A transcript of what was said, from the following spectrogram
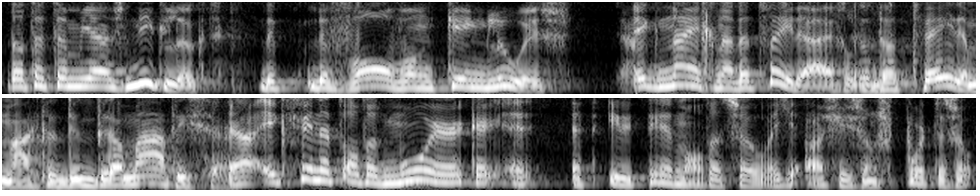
dat het hem juist niet lukt? De, de val van King Louis. Ik neig naar de tweede eigenlijk. Dat tweede maakt het natuurlijk dramatischer. Ja, ik vind het altijd mooier. Kijk, het irriteert me altijd zo. Weet je, als je zo'n sporter zo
